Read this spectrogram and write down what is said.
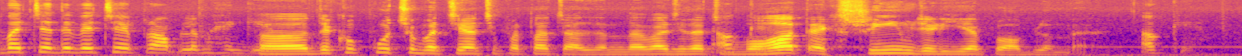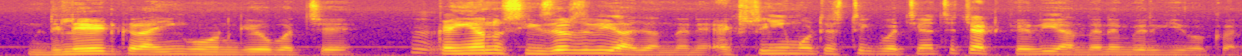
ਬੱਚੇ ਦੇ ਵਿੱਚ ਇਹ ਪ੍ਰੋਬਲਮ ਹੈਗੀ ਹੈ ਦੇਖੋ ਕੁਝ ਬੱਚਿਆਂ 'ਚ ਪਤਾ ਚੱਲ ਜਾਂਦਾ ਵਾ ਜਿਹਦੇ 'ਚ. ਬਹੁਤ ਐਕਸਟ੍ਰੀਮ ਜਿਹੜੀ ਹੈ ਪ੍ਰੋਬਲਮ ਹੈ ਓਕੇ ਡਿਲੇਡ ਕਰਾਈਂਗ ਹੋਣਗੇ ਉਹ ਬੱਚੇ। ਕਈਆਂ ਨੂੰ ਸੀਜ਼ਰਸ ਵੀ ਆ ਜਾਂਦੇ ਨੇ ਐਕਸਟ੍ਰੀਮ ਆਟਿਸਟਿਕ ਬੱਚਿਆਂ 'ਚ ਝਟਕੇ ਵੀ ਆਉਂਦੇ ਨੇ ਮਿਰਗੀ ਵਕਨ.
